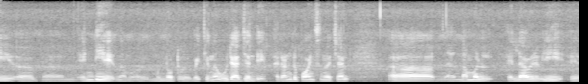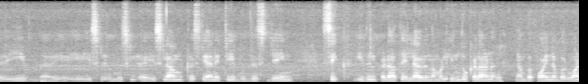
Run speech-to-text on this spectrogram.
ഈ എൻ ഡി എ മുന്നോട്ട് വയ്ക്കുന്ന ഒരു അജണ്ടയും രണ്ട് പോയിന്റ്സ് എന്ന് വെച്ചാൽ നമ്മൾ എല്ലാവരും ഈ ഈ Muslim Islam Christianity Buddhist Jain Sikh ഇതിൽ പെടാത്ത എല്ലാവരും നമ്മൾ ഹിന്ദുക്കളാണ്. Number point number one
